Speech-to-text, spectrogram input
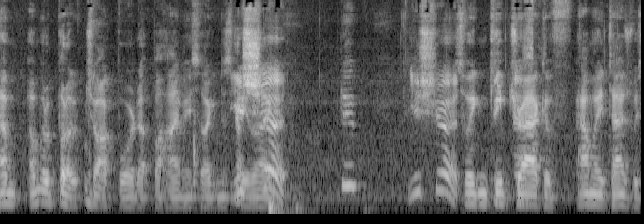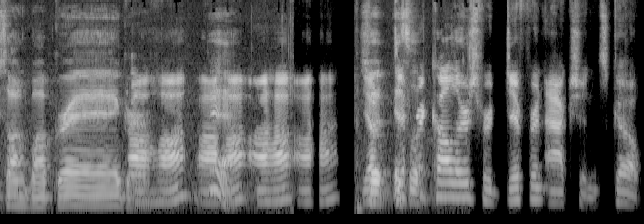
I'm, I'm going to put a chalkboard up behind me so I can just you be should. like, doop, You should. so we can keep because- track of how many times we saw Bob Gregg. Or, Uh huh. Uh huh. Yeah. Uh huh. Uh huh. So Yep. it's a- different colors for different actions. Go.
